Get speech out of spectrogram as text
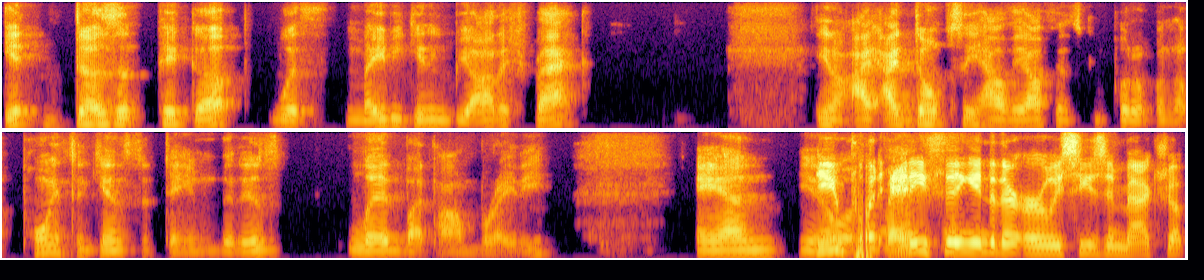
it doesn't pick up, with maybe getting Biadasz back, you know, I, I don't see how the offense can put up enough points against a team that is led by Tom Brady. And you do know, you put anything into their early season matchup?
